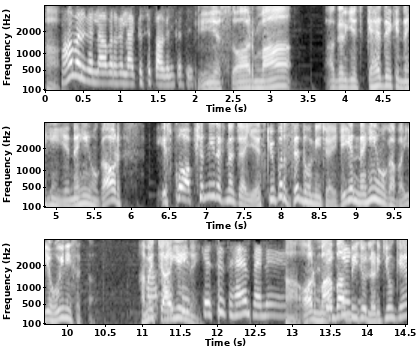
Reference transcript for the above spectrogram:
हाँ। वहाँ वर्गला वर्गला के उसे पागल कर देती यस और माँ अगर ये कह दे कि नहीं ये नहीं होगा और इसको ऑप्शन नहीं रखना चाहिए। इसके ऊपर जिद होनी चाहिए कि ये नहीं होगा भाई ये हो ही नहीं सकता। हमें हाँ, चाहिए ही नहीं। केसेस हैं मैंने हाँ और माँ बाप भी जो लड़कियों के हैं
